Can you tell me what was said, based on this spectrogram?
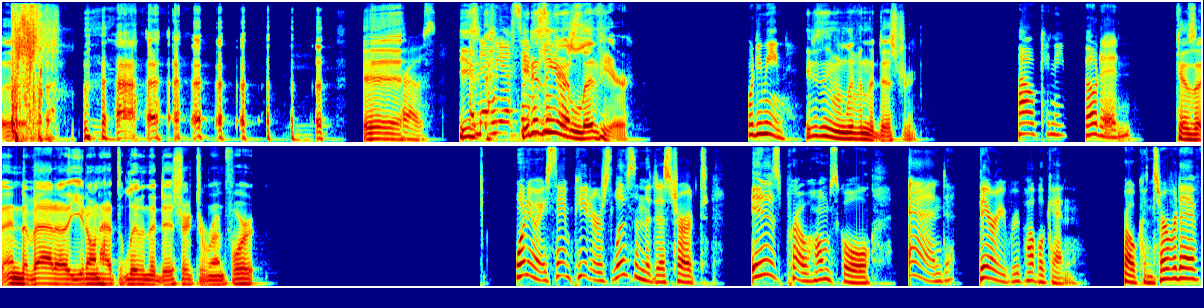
ugh. Eh. Gross. He's, And then we have he doesn't Peters. even live here. What do you mean? He doesn't even live in the district. How can he be voted? Because in Nevada, you don't have to live in the district to run for it. Well, anyway, Sam Peters lives in the district, is pro homeschool, and very Republican, pro conservative,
